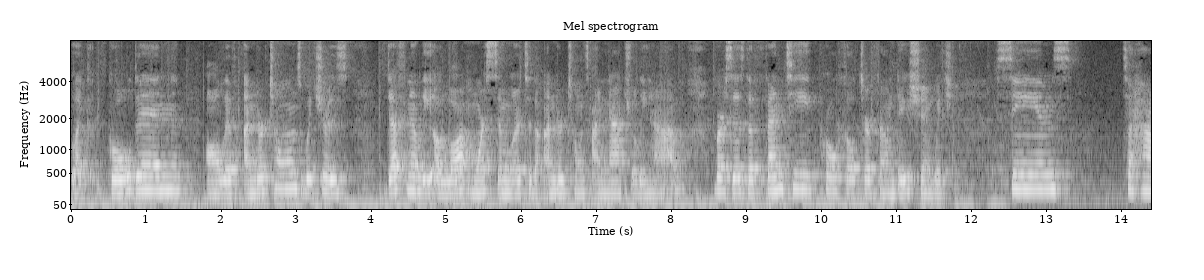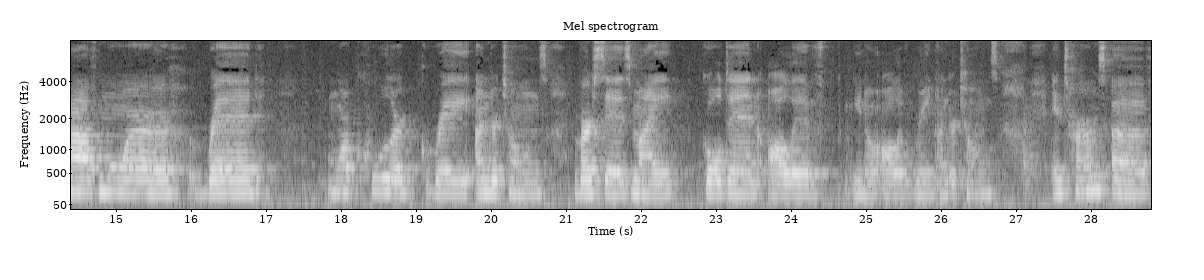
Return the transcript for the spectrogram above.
like golden olive undertones, which is definitely a lot more similar to the undertones I naturally have versus the Fenty Pro Filt'r Foundation, which seems to have more red, more cooler gray undertones versus my golden olive, you know, olive green undertones. In terms of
